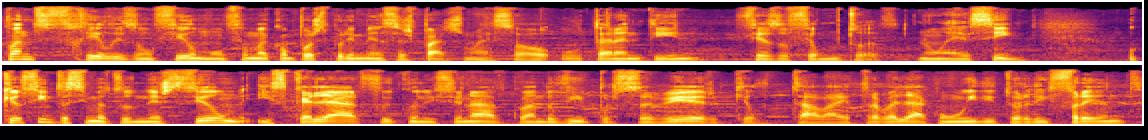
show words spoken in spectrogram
quando se realiza um filme, um filme é composto por imensas partes, não é só o Tarantino fez o filme todo. Não é assim. O que eu sinto acima de tudo neste filme, e se calhar fui condicionado quando o vi por saber que ele estava a trabalhar com um editor diferente,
